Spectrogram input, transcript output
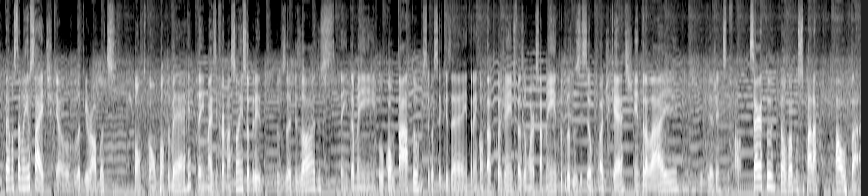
E temos também o site, que é o luckyrobots.com.br. Tem mais informações sobre os episódios. Tem também o contato, se você quiser entrar em contato com a gente, fazer um orçamento, produzir seu podcast, entra lá e, e a gente se fala. Certo? Então vamos para a pauta.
